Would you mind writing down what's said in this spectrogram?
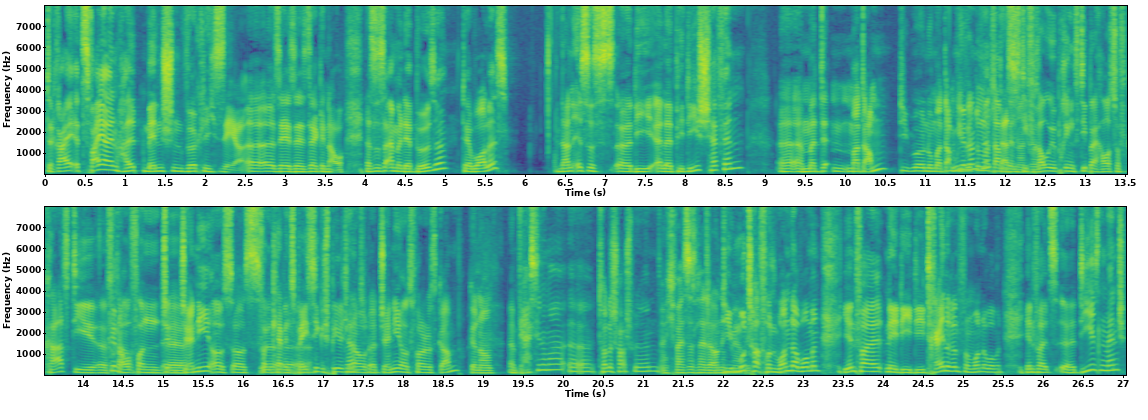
drei, zweieinhalb Menschen wirklich sehr, äh, sehr, sehr, sehr genau. Das ist einmal der Böse, der Wallace. Und dann ist es äh, die LAPD-Chefin, äh, Mad Madame, die nur Madame Die genannt nur wird. Madame das ist die genannt, Frau übrigens, die bei House of Cards die äh, Genau. Frau von, äh, Jenny aus, aus von Kevin äh, Spacey gespielt genau, hat. Oder Jenny aus Forrest Gump. Genau. Äh, wie heißt die nochmal? Äh, tolle Schauspielerin. Ich weiß es leider auch nicht Die mehr. Mutter von Wonder Woman. Jedenfalls, nee, die, die Trainerin von Wonder Woman. Jedenfalls, äh, die ist ein Mensch.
